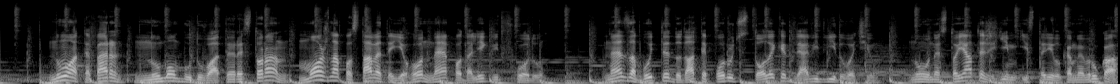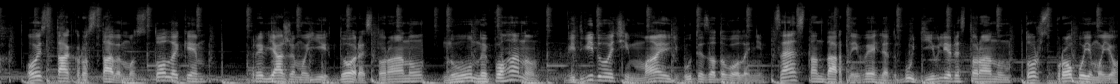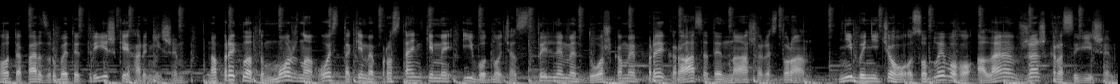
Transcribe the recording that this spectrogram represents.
Ну а тепер нумо будувати ресторан. Можна поставити його неподалік від входу. Не забудьте додати поруч столики для відвідувачів. Ну не стояти ж їм із тарілками в руках. Ось так розставимо столики, прив'яжемо їх до ресторану. Ну, непогано. Відвідувачі мають бути задоволені. Це стандартний вигляд будівлі ресторану, тож спробуємо його тепер зробити трішки гарнішим. Наприклад, можна ось такими простенькими і водночас стильними дошками прикрасити наш ресторан. Ніби нічого особливого, але вже ж красивіше.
